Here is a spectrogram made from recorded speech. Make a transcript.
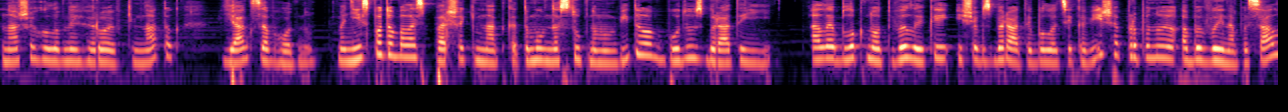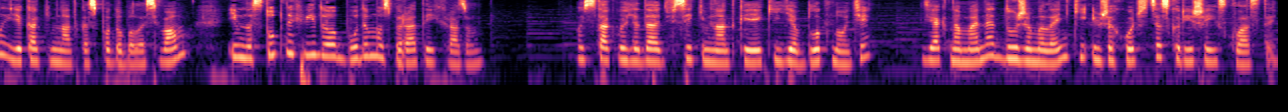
наших головних героїв кімнаток як завгодно. Мені сподобалась перша кімнатка, тому в наступному відео буду збирати її. Але блокнот великий, і щоб збирати було цікавіше, пропоную, аби ви написали, яка кімнатка сподобалась вам, і в наступних відео будемо збирати їх разом. Ось так виглядають всі кімнатки, які є в блокноті. Як на мене, дуже миленькі і вже хочеться скоріше їх скласти.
